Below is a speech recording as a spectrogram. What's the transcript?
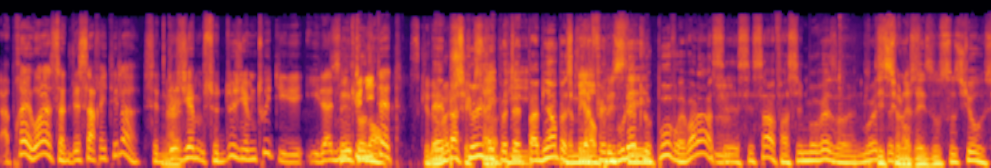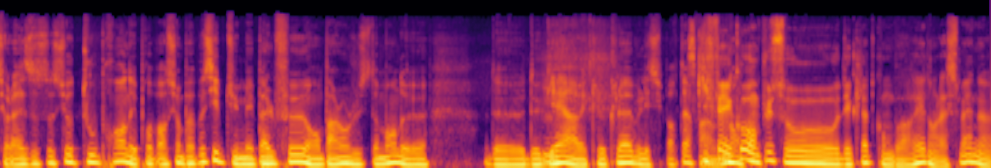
après, voilà, ça devait s'arrêter là. Cette Ouais. deuxième, ce deuxième tweet, il, il a C'est ni queue ni étonnant. tête. Ce qui est Mais parce qu'il est peut-être pas bien, parce qu'il a fait une boulette, le pauvre, et voilà, c'est c'est ça. Enfin, c'est une mauvaise, une mauvaise sur les réseaux sociaux. Sur les réseaux sociaux, tout prend des proportions pas possibles. Tu mets pas le feu en parlant justement de, de, de guerre avec le club, les supporters. Ce qui Enfin, fait non. écho en plus au déclat de Comboiré dans la semaine. euh,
